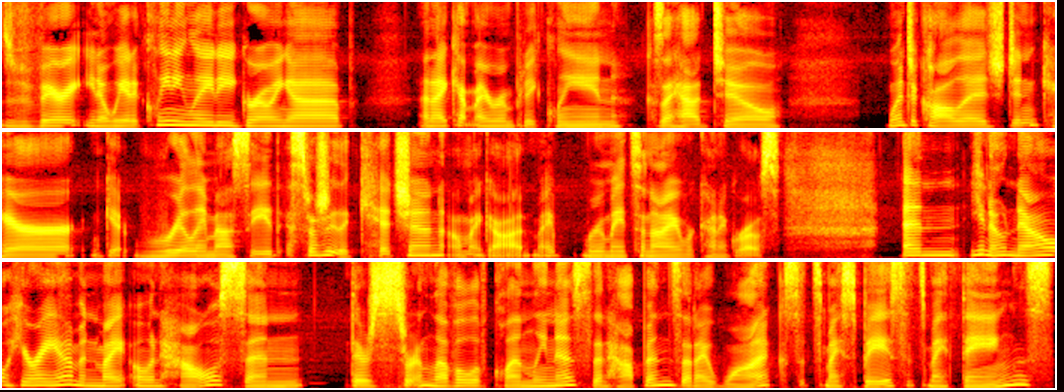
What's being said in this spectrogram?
It was very, you know, we had a cleaning lady growing up, and I kept my room pretty clean because I had to. Went to college, didn't care, get really messy, especially the kitchen. Oh my God, my roommates and I were kind of gross. And, you know, now here I am in my own house and there's a certain level of cleanliness that happens that I want because it's my space, it's my things.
